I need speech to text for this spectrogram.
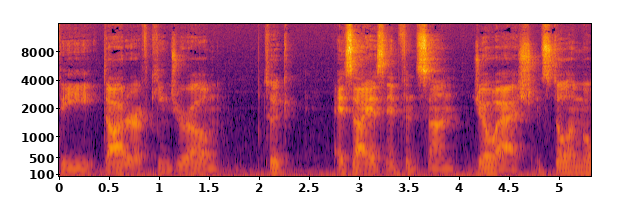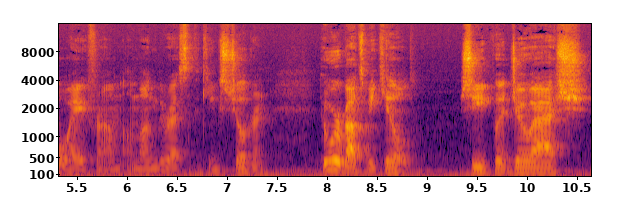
the daughter of King Jeroboam, took Ahaziah's infant son Joash and stole him away from among the rest of the king's children, who were about to be killed. She put Joash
